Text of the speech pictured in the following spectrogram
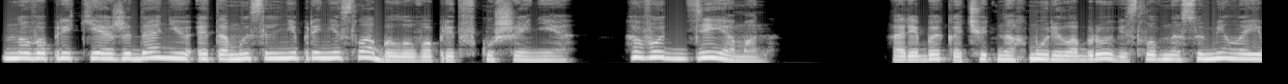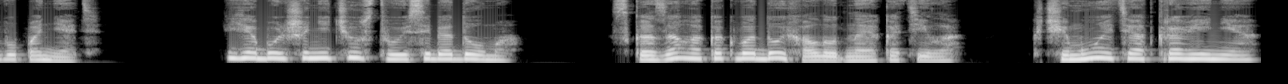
Но, вопреки ожиданию, эта мысль не принесла былого предвкушения. Вот демон! А Ребекка чуть нахмурила брови, словно сумела его понять. «Я больше не чувствую себя дома», — сказала, как водой холодная катила. К чему эти откровения?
